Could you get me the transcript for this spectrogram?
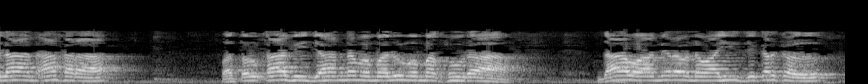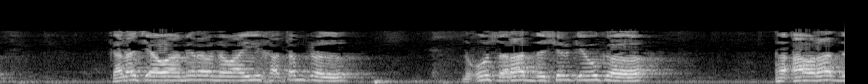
اله اخر فتلقى في جهنم ملوما مدحورا دا اوامر او نواهی ذکر کړ کله چې اوامر او نواهی ختم کړ نو اوس رات د شرک وک او رات د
